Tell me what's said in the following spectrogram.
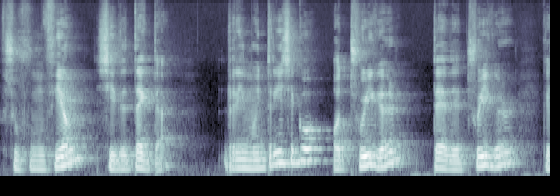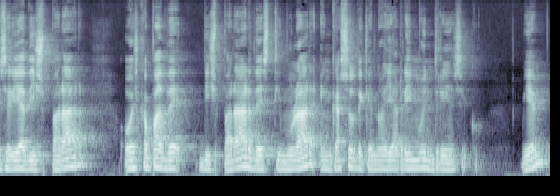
su función si detecta ritmo intrínseco o trigger, T de trigger, que sería disparar, o es capaz de disparar, de estimular en caso de que no haya ritmo intrínseco. Bien,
